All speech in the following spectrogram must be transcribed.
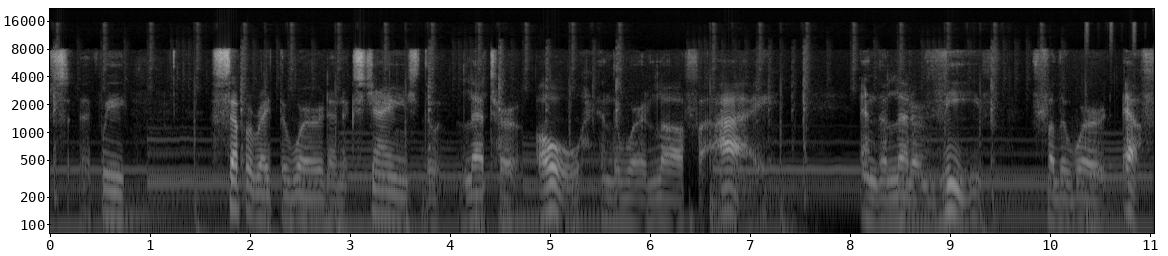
if we separate the word and exchange the letter O in the word love for I and the letter V for the word F,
